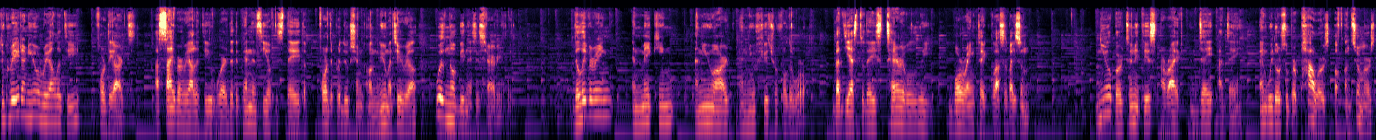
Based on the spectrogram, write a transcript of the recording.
to create a new reality for the arts, a cyber reality where the dependency of the state for the production of new material will not be necessarily. Delivering and making a new art and new future for the world. But yes, today is terribly boring take classes by Zoom. New opportunities arrive day a day, and with our superpowers of consumers,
